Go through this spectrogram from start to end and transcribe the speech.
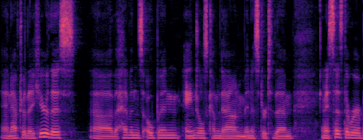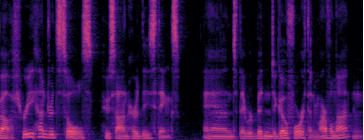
And after they hear this, uh, the heavens open, angels come down, minister to them. And it says there were about 300 souls who saw and heard these things. And they were bidden to go forth and marvel not, and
